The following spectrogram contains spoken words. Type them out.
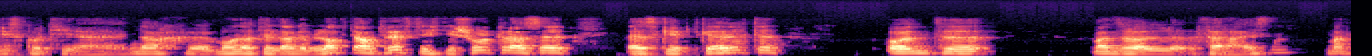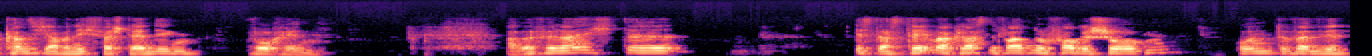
diskutieren. Nach äh, monatelangem Lockdown trifft sich die Schulklasse, es gibt Geld und äh, man soll verreisen. Man kann sich aber nicht verständigen, wohin. Aber vielleicht äh, ist das Thema Klassenfahrt nur vorgeschoben und wenn wir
